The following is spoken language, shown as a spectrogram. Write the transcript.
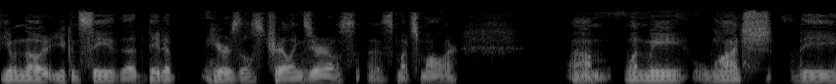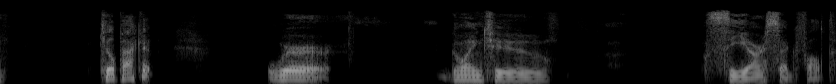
even though you can see the data here is those trailing zeros is much smaller um, when we launch the kill packet, we're going to see our seg fault.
